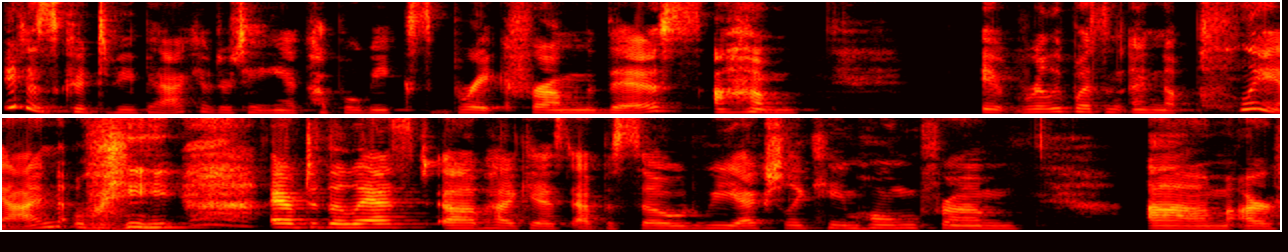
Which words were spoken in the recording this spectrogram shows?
It is good to be back after taking a couple weeks break from this. Um, it really wasn't in the plan. We, after the last uh, podcast episode, we actually came home from um, our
